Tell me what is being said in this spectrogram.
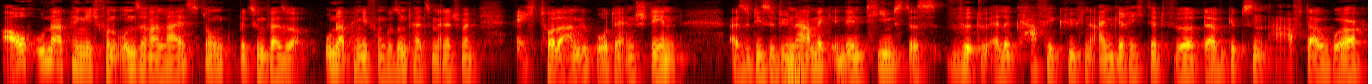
auch unabhängig von unserer Leistung beziehungsweise unabhängig vom Gesundheitsmanagement echt tolle Angebote entstehen. Also diese Dynamik in den Teams, dass virtuelle Kaffeeküchen eingerichtet wird, da gibt's ein Afterwork.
